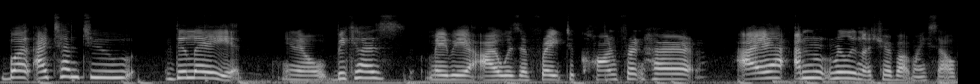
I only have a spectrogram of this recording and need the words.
but I tend to delay it, you know, because maybe I was afraid to confront her. I I'm really not sure about myself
